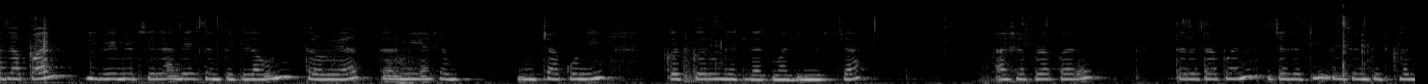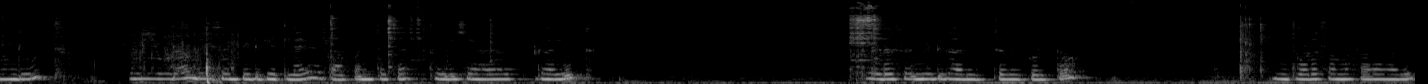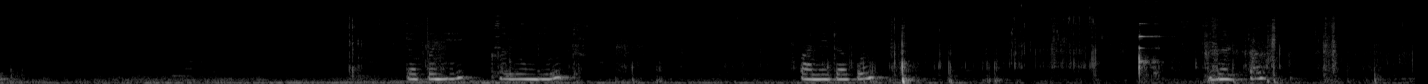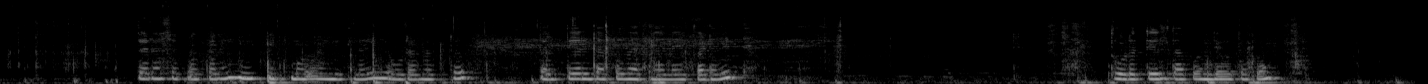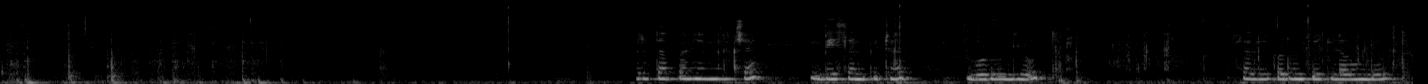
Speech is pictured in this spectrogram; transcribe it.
आज आपण हिरवी मिरचीला बेसन पीठ लावून तळूयात. तर मी अशा चाकूनी कट करून घेतल्यात मध्ये मिरच्या. अशा प्रकारे. तर आता आपण याच्यासाठी बेसन पीठ घालून घेऊत. मी एवढं बेसन पीठ घेतलं आहे आता आपण त्याच्यात थोडीशी हळद घालूत. थोडंसं मीठ घालूत चवीपुरतं. आणि थोडासा मसाला घालूत. तर आपण हे घालून घेऊ. पाणी टाकून. घट्ट. तर अशा प्रकारे मी पीठ मळून घेतलं आहे एवढं घट्ट. तर तेल टाकू घातलेलं आहे कढईत. थोडं तेल तापवून देऊत आपण. आता आपण हे मिरच्या बेसन पिठात बुडवून घेऊत. सगळीकडून पीठ लावून घेऊत.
